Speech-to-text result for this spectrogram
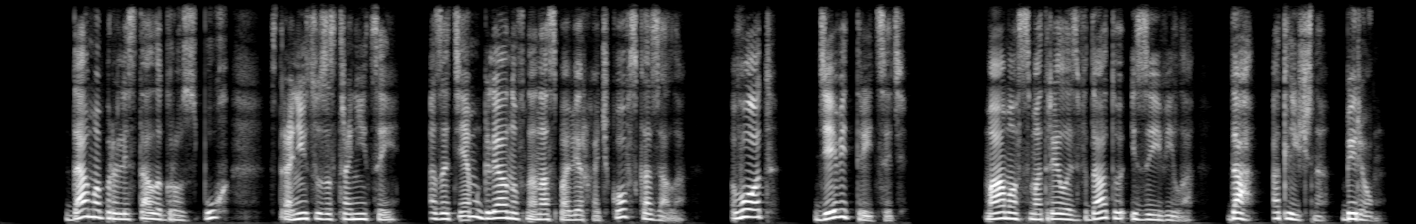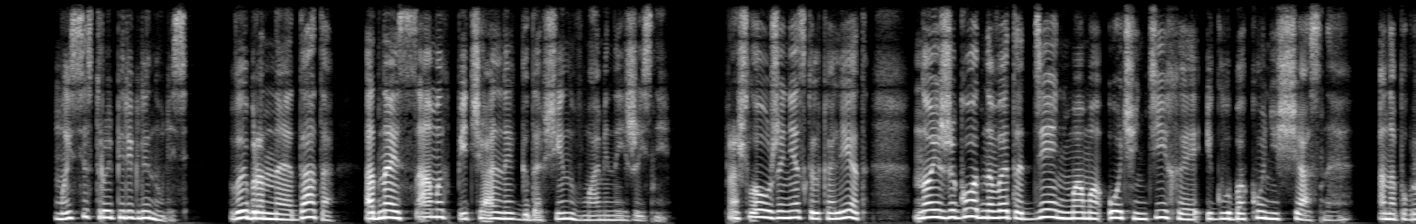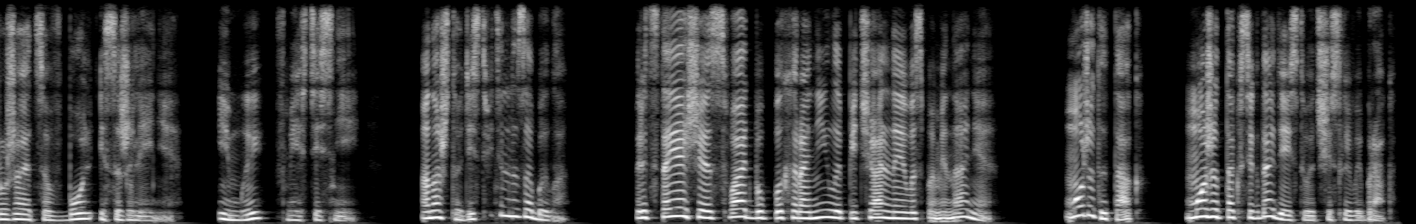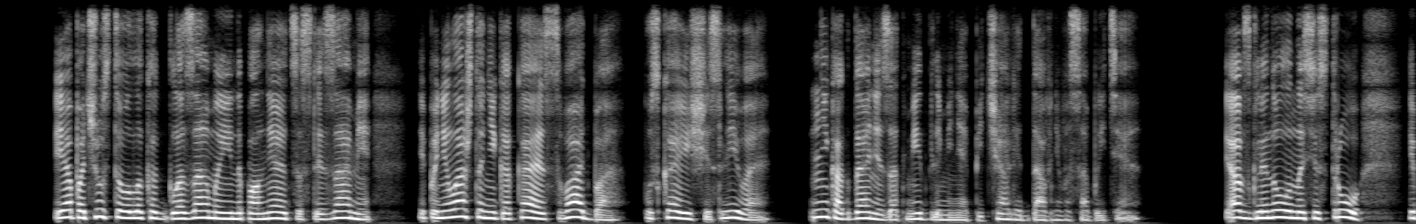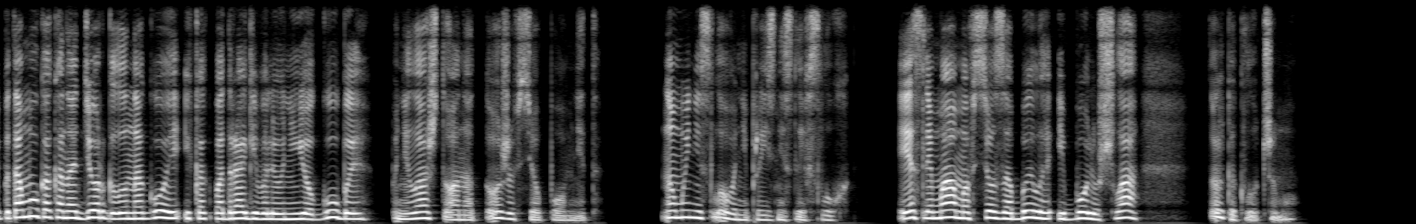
Дама пролистала гроссбух, страницу за страницей, а затем, глянув на нас поверх очков, сказала «Вот, 9.30». Мама всмотрелась в дату и заявила «Да, отлично, берем. Мы с сестрой переглянулись. Выбранная дата — одна из самых печальных годовщин в маминой жизни. Прошло уже несколько лет, но ежегодно в этот день мама очень тихая и глубоко несчастная. Она погружается в боль и сожаление. И мы вместе с ней. Она что, действительно забыла? Предстоящая свадьба похоронила печальные воспоминания? Может и так. Может, так всегда действует счастливый брак. Я почувствовала, как глаза мои наполняются слезами, и поняла, что никакая свадьба, пускай и счастливая, никогда не затмит для меня печали давнего события. Я взглянула на сестру, и потому, как она дергала ногой и как подрагивали у нее губы, поняла, что она тоже все помнит. Но мы ни слова не произнесли вслух. Если мама все забыла и боль ушла, только к лучшему.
